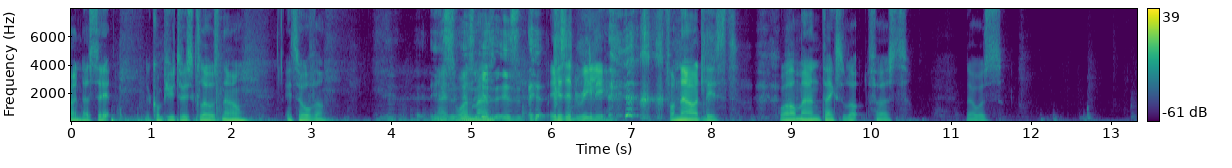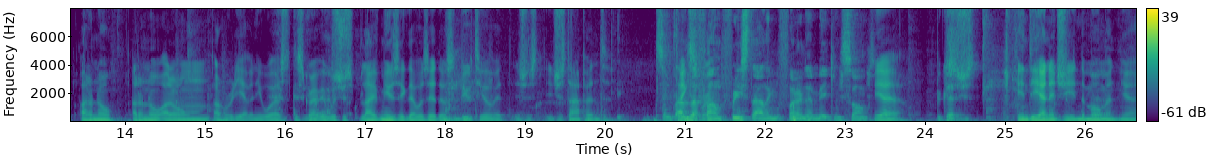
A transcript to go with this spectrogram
It keeps. That's it. The computer is closed now. It's over. Is nice it- one, is man. is it- is it- Is it really? For now, at least. Well, man, thanks a lot. First, that was. I don't know. I don't know. I don't. I don't really have any words to describe. It was just live music. That was it. That was the beauty of it. It just. It just happened. Sometimes Thanks I for it. found freestyling funner than making songs. Yeah, because That- it's just in the energy, in the moment. Yeah.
